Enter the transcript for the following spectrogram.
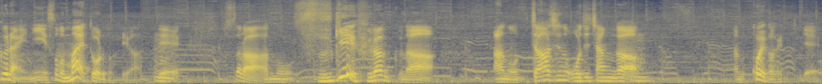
ぐらいにその前通る時があって、そしたらあのすげえフランクなあのジャージのおじちゃんが、うん。あの声かけてきて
